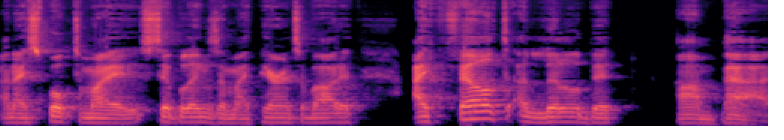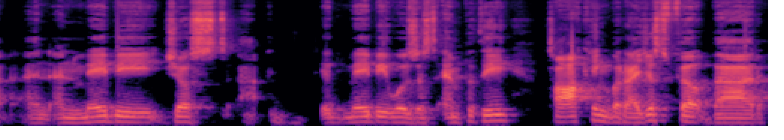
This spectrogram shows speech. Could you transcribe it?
and I spoke to my siblings and my parents about it. I felt a little bit um, bad, and and maybe just uh, it maybe was just empathy talking, but I just felt bad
